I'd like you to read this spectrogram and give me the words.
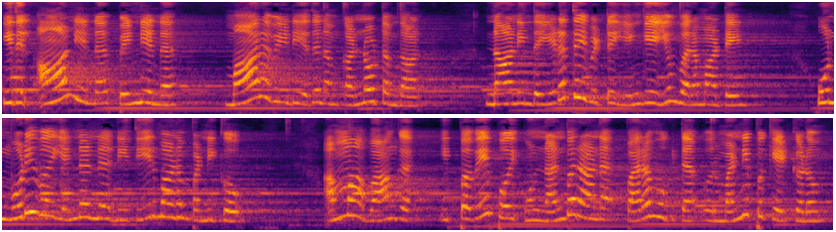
இதில் ஆண் என்ன பெண் என்ன? மாற வேண்டியது நம் கண்ணோட்டம்தான். நான் இந்த இடத்தை விட்டு எங்கேயும் வரமாட்டேன். உன் முடிவு என்னன்னு நீ தீர்மானம் பண்ணிக்கோ. அம்மா வாங்க. இப்பவே போய் உன் நண்பரான பரமுகிட்ட ஒரு மன்னிப்பு கேட்கணும்.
